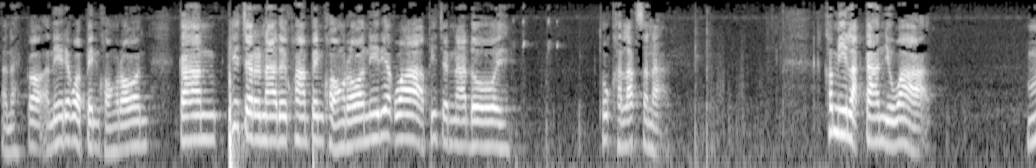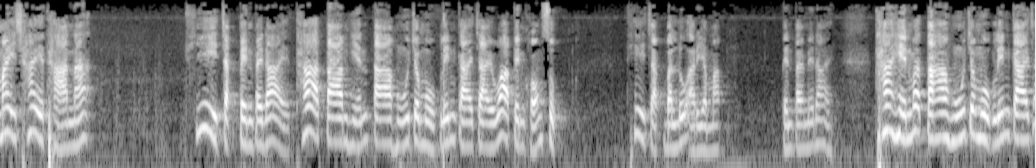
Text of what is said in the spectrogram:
อันนะก็อันนี้เรียกว่าเป็นของร้อน การพิจารณาโดยความเป็นของร้อนนี้เรียกว่าพิจารณาโดยทุกขลักษณะเขามีหลักการอยู่ว่าไม่ใช่ฐานะ ที่จะเป็นไปได้ ถ้าตามเห็นตาหูจมูกลิ้นกายใจว่าเป็นของสุข ที่จะบรรลุอริยมรรคเป็นไปไม่ได้ ถ้าเห็นว่าตาหูจมูกลิ้นกายใจ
